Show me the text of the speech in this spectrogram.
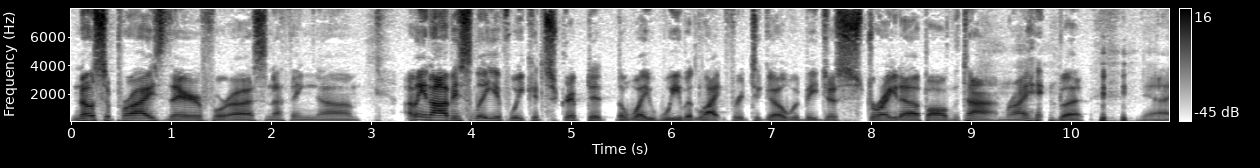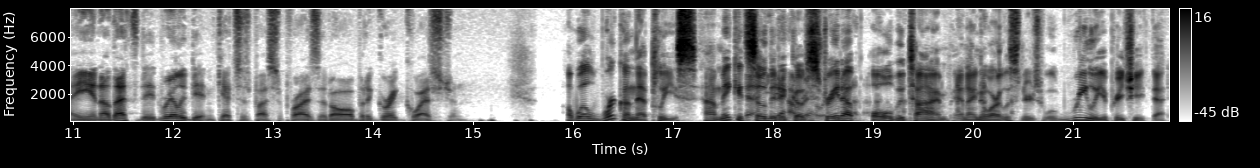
no surprise there for us. Nothing. Um, I mean, obviously, if we could script it the way we would like for it to go, would be just straight up all the time, right? But yeah, you know, that's it. Really didn't catch us by surprise at all. But a great question. Uh, well, work on that, please. Uh, make it so that yeah, it goes really. straight up all the time. And I know our listeners will really appreciate that.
